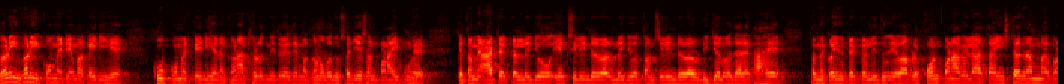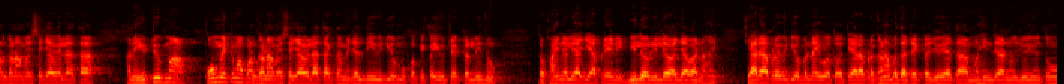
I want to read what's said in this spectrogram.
ઘણી ઘણી કોમેન્ટ એમાં કરી છે, ખૂબ કોમેન્ટ કરી છે અને ઘણા ખેડૂત મિત્રોએ તેમાં ઘણું બધું સજેશન પણ આપ્યું છે કે તમે આ ટ્રેક્ટર લેજો, એક સિલિન્ડરવાળું લેજો, ત્રણ સિલિન્ડરવાળું ડીઝલ વધારે ખાહે તમે કયું ટ્રેક્ટર લીધું? એવા આપણે ફોન પણ આવેલા હતા ઇન્સ્ટાગ્રામમાં પણ ઘણા મેસેજ આવેલા હતા, અને યુટ્યુબમાં કોમેન્ટમાં પણ ઘણા મેસેજ આવેલા હતા કે તમે જલ્દી વીડિયો મૂકો કે કયું ટ્રેક્ટર લીધું. તો ફાઇનલી આજે આપણે એની ડિલિવરી લેવા જવાના હોય જ્યારે આપણે વીડિયો બનાવ્યો હતો, ત્યારે આપણે ઘણા બધા ટ્રેક્ટર જોયા હતા. મહિન્દ્રાનું જોયું હતું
